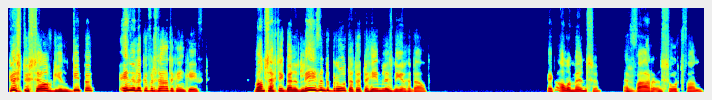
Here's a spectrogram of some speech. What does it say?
Christus zelf die een diepe innerlijke verzadiging geeft. Want zegt ik ben het levende brood dat uit de hemel is neergedaald. Kijk, alle mensen ervaren een soort van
